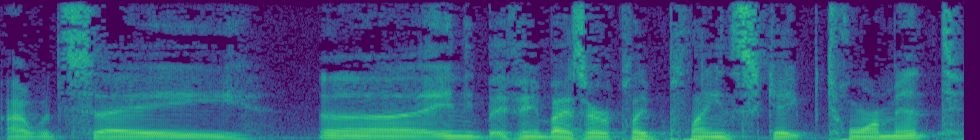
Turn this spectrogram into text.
I would say uh, any, if anybody's ever played Planescape Torment,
